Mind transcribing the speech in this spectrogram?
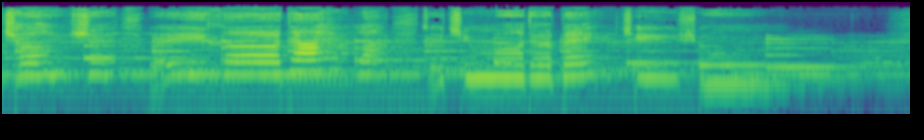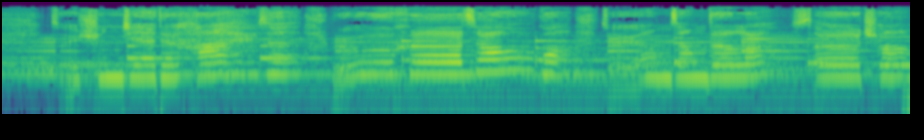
城市为何带来最寂寞的北极熊。最纯洁的孩子如何走过？最肮脏的垃圾场？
